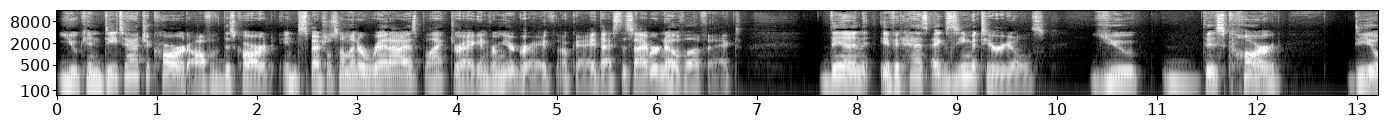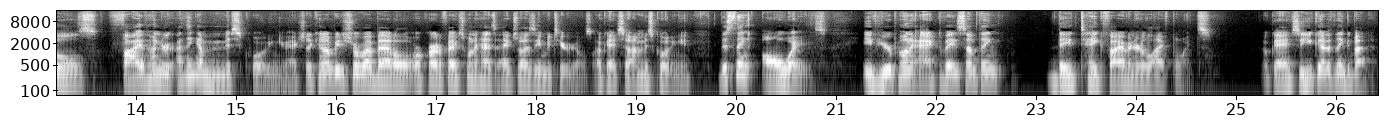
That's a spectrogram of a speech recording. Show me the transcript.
you can detach a card off of this card in special summon a Red Eyes Black Dragon from your grave. Okay, that's the Cybernova effect. Then, if it has XZ materials, you this card deals 500. I think I'm misquoting you actually. Cannot be destroyed by battle or card effects when it has XYZ materials. Okay, so I'm misquoting you. This thing always, if your opponent activates something, they take 500 life points. Okay, so you got to think about it.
